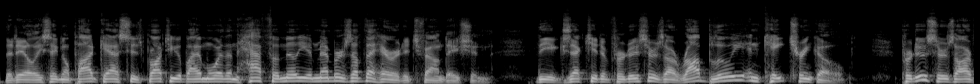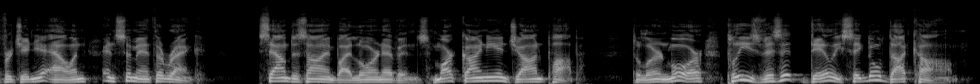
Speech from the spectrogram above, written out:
The Daily Signal podcast is brought to you by more than half a million members of the Heritage Foundation. The executive producers are Rob Bluey and Kate Trinko. Producers are Virginia Allen and Samantha Rank. Sound design by Lauren Evans, Mark Guiney, and John Popp. To learn more, please visit dailysignal.com.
